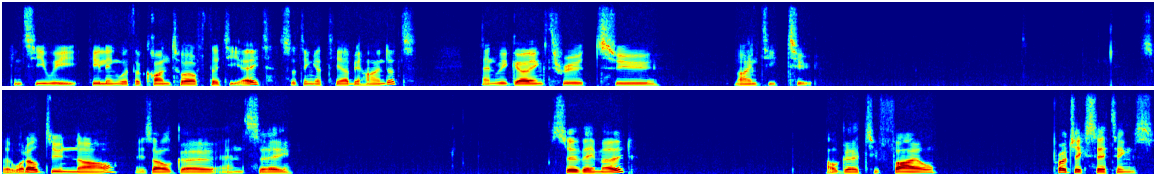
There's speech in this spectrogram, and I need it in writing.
You can see we're dealing with a contour of 38 sitting at here behind it and we're going through to 92 so what I'll do now is I'll go and say survey mode I'll go to file project settings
